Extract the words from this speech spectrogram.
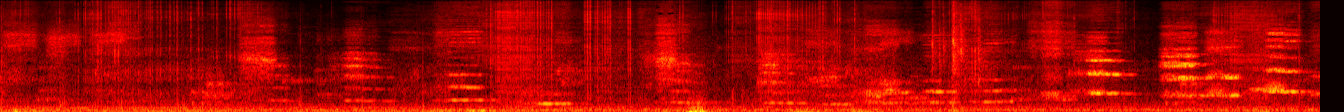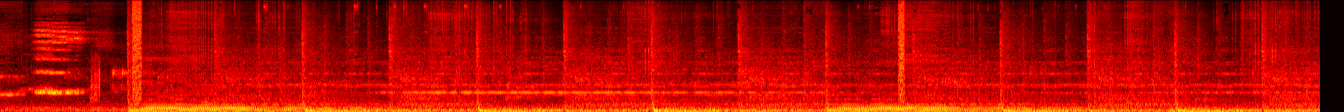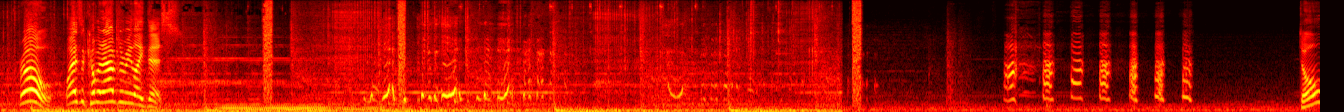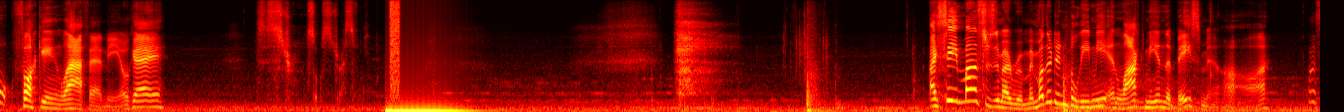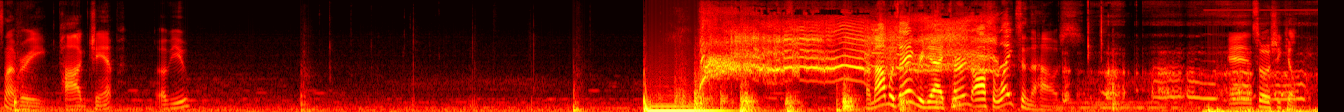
Bro, why is it coming after me like this? Don't fucking laugh at me, okay? I see monsters in my room. My mother didn't believe me and locked me in the basement. Aw, that's not very pog champ of you. My mom was angry that I turned off the lights in the house. And so she killed me.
